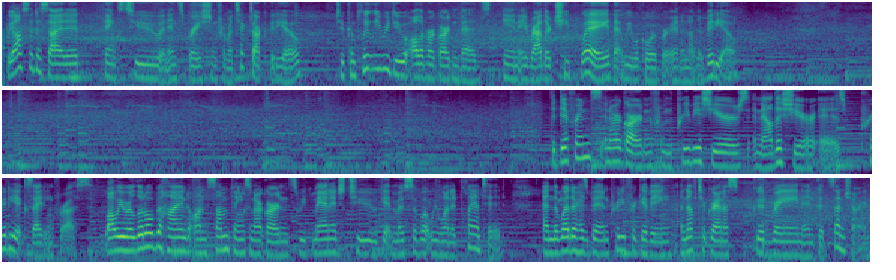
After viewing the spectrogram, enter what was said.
We also decided, thanks to an inspiration from a TikTok video, to completely redo all of our garden beds in a rather cheap way that we will go over in another video. The difference in our garden from the previous years and now this year is pretty exciting for us. While we were a little behind on some things in our gardens, we've managed to get most of what we wanted planted, and the weather has been pretty forgiving, enough to grant us good rain and good sunshine.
